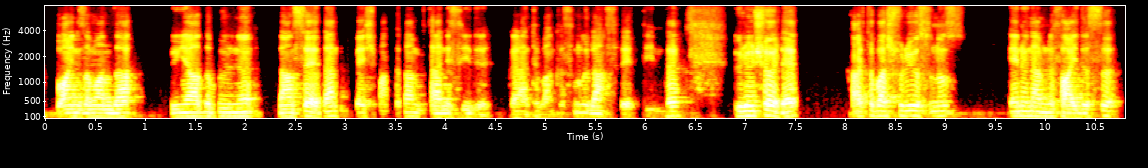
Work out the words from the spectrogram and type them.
Bu aynı zamanda dünyada bu ürünü lanse eden 5 bankadan bir tanesiydi Garanti Bankası bunu lanse ettiğinde. Ürün şöyle, karta başvuruyorsunuz. En önemli faydası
